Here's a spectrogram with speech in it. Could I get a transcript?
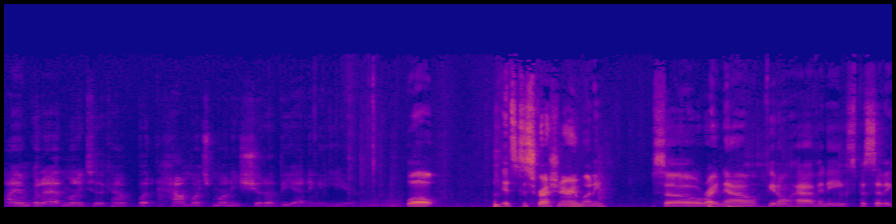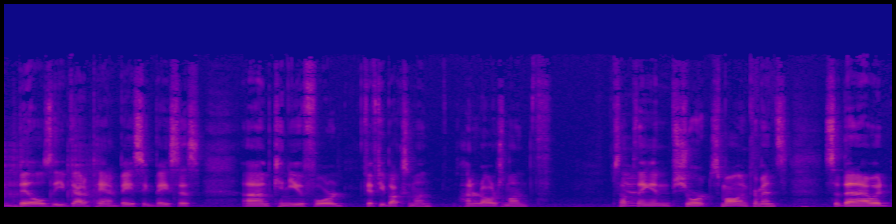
I am going to add money to the account, but how much money should I be adding a year? Well, it's discretionary money. So right now, if you don't have any specific bills that you've got to pay on a basic basis, um, can you afford fifty bucks a month, hundred dollars a month, something in short, small increments. So then I would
